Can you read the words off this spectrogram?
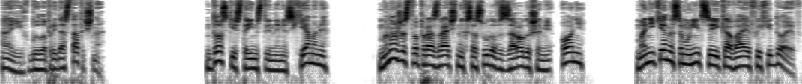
А их было предостаточно. Доски с таинственными схемами, множество прозрачных сосудов с зародышами они, манекены с амуницией каваев и хидоев.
